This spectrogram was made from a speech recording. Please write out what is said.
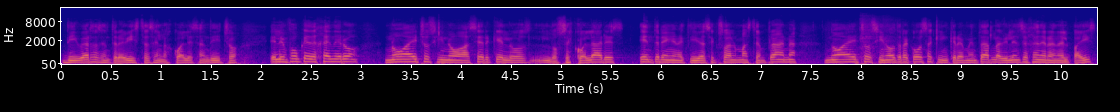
diversas entrevistas en las cuales han dicho, el enfoque de género no ha hecho sino hacer que los, los escolares entren en actividad sexual más temprana, no ha hecho sino otra cosa que incrementar la violencia de género en el país,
